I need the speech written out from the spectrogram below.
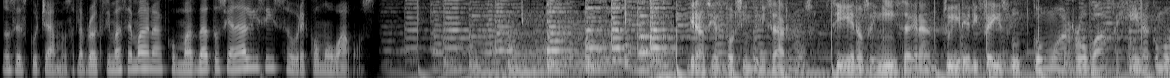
Nos escuchamos la próxima semana con más datos y análisis sobre cómo vamos. Gracias por sintonizarnos. Síguenos en Instagram, Twitter y Facebook como arroba como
